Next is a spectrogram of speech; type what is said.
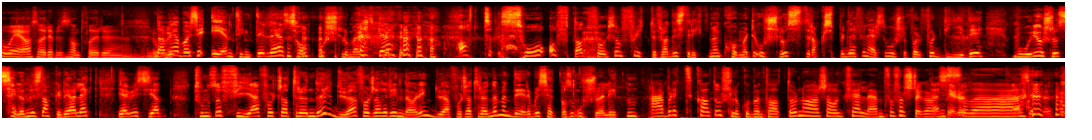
hun er altså representant for Rogaland. Da vil jeg bare si én ting til det, som Oslo-menneske. At så ofte at folk som flytter fra distriktene, men kommer til Oslo, straks blir definert som Oslo-folk fordi de bor i Oslo, selv om de snakker dialekt. Jeg vil si at Tone Sofie er fortsatt trønder, du er fortsatt rindaling, du er fortsatt trønder, men dere blir sett på som Oslo-eliten. Jeg er blitt kalt Oslo-kommentator nå har Skjalg Fjellheim for første gang. Så, det...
